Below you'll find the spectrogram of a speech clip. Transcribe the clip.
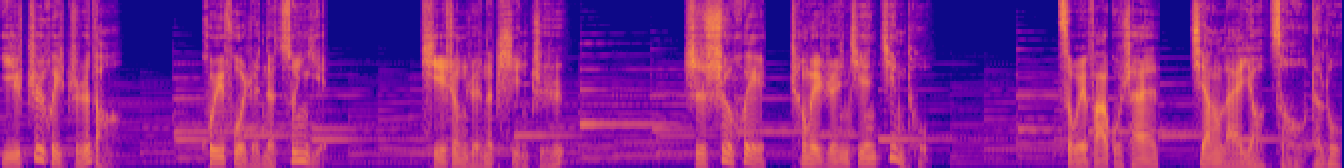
以智慧指导，恢复人的尊严，提升人的品质，使社会成为人间净土。此为法鼓山将来要走的路。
